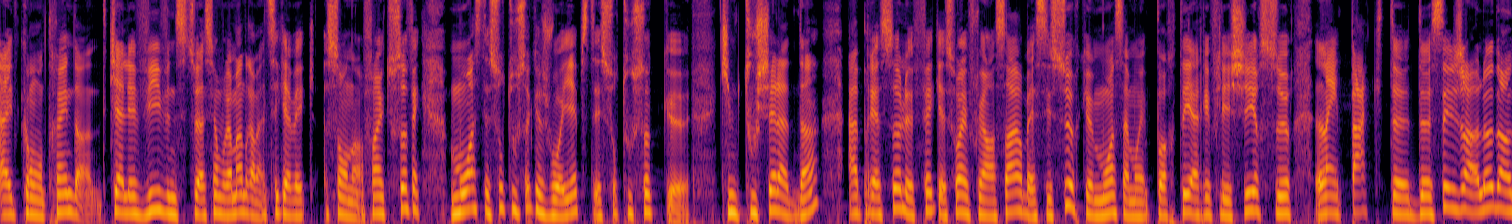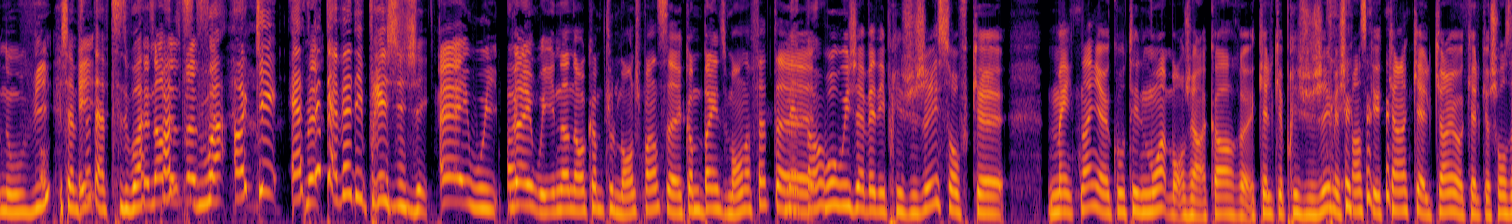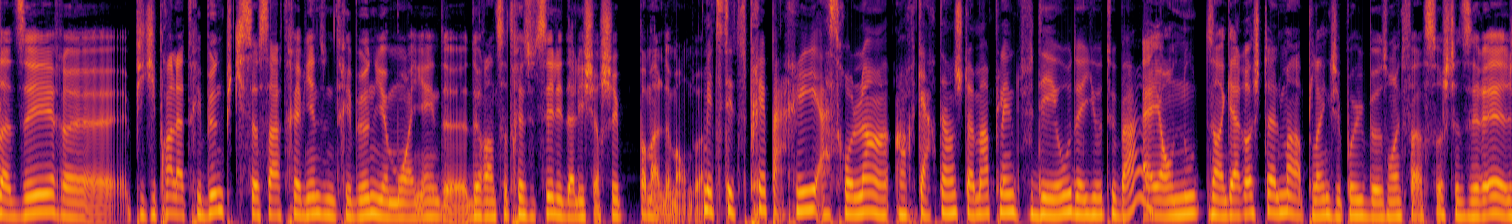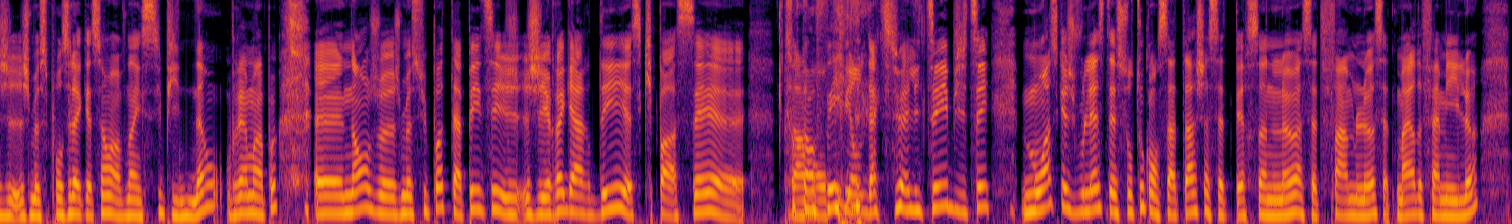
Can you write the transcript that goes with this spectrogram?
être contrainte, qu'elle allait vivre une situation vraiment dramatique avec son enfant et tout ça. Fait que moi, c'était surtout ça que je voyais, puis c'était surtout ça que qui me touchait là-dedans. Après ça, le fait qu'elle soit influenceur, ben c'est sûr que moi, ça m'a porté à réfléchir sur l'impact de ces gens-là dans nos vies. J'aime ça ta petite voix. Non, une petite voix. OK. Est-ce Mais- que tu avais des préjugés? Eh oui, ben oui, non, non, comme tout le monde, je pense, euh, comme bien du monde. En fait, euh, oui, oui, j'avais des préjugés, sauf que maintenant, il y a un côté de moi, bon, j'ai encore euh, quelques préjugés, mais je pense que quand quelqu'un a quelque chose à dire, euh, puis qui prend la tribune, puis qui se sert très bien d'une tribune, il y a moyen de, de rendre ça très utile et d'aller chercher pas mal de monde. ouais. Mais tu t'es-tu préparé à ce rôle-là en, en regardant justement plein de vidéos de YouTubeurs? Hey, on nous en garoche tellement plein que j'ai pas eu besoin de faire ça. Je te dirais, je, je me suis posé la question en venant ici, puis non, vraiment pas. Euh, non, je, je me suis pas tapé. J'ai regardé euh, ce qui passait euh, Sur dans ton mon d'actualité. Puis tu sais, moi, ce que je voulais, c'était surtout qu'on s'attache à cette personne-là, à cette femme-là, cette mère de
